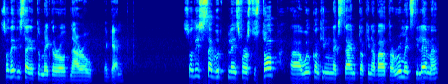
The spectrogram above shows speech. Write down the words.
so they decided to make the road narrow again. So this is a good place for us to stop. Uh, we'll continue next time talking about a roommate's dilemma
